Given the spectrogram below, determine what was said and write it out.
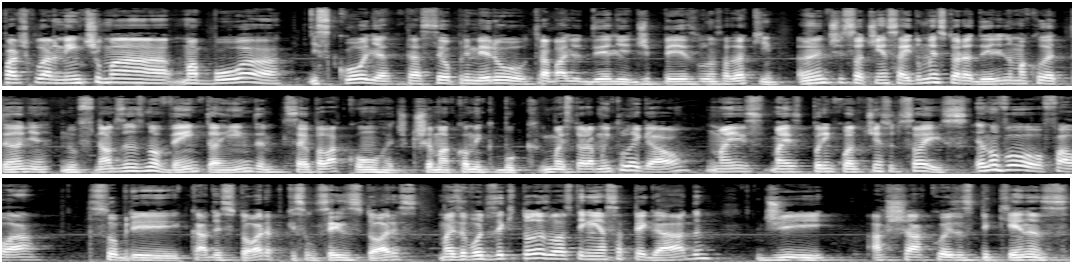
particularmente uma, uma boa escolha para ser o primeiro trabalho dele de peso lançado aqui. Antes só tinha saído uma história dele numa coletânea no final dos anos 90 ainda, que saiu pela Conrad, que chama Comic Book. Uma história muito legal, mas, mas por enquanto tinha sido só isso. Eu não vou falar sobre cada história, porque são seis histórias, mas eu vou dizer que todas elas têm essa pegada de achar coisas pequenas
